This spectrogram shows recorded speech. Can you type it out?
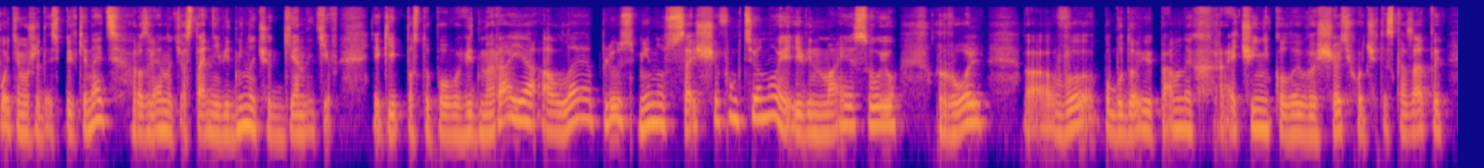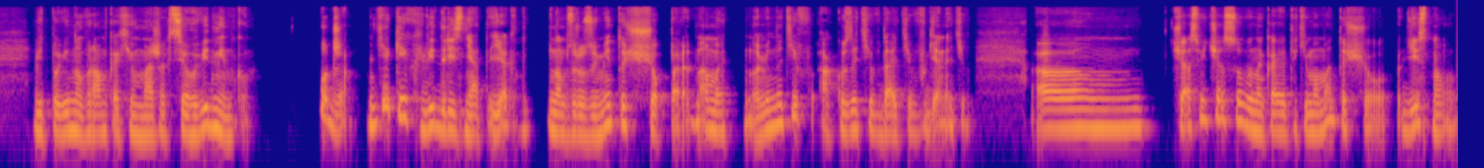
потім вже десь під кінець розглянуть останній відміночок генетів, який поступово відмирає, але плюс-мінус все ще функціонує, і він має свою роль в побудові певних речень, коли ви щось хочете сказати відповідно в рамках і в межах цього відмінку. Отже, як їх відрізняти, як нам зрозуміти, що перед нами номінатив, акузатив, датів, генетів? Е, час від часу виникають такі моменти, що дійсно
